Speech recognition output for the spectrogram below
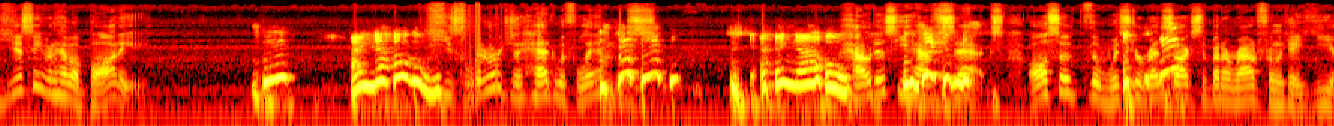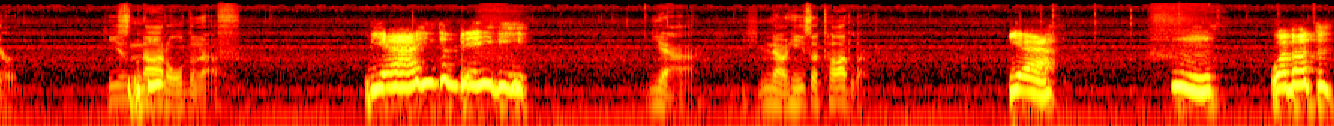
He doesn't even have a body. I know. He's literally just a head with limbs. I know. How does he have sex? Also, the Worcester Red Sox have been around for like a year. He's not old enough. Yeah, he's a baby. Yeah. No, he's a toddler. Yeah. Hmm. What about the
